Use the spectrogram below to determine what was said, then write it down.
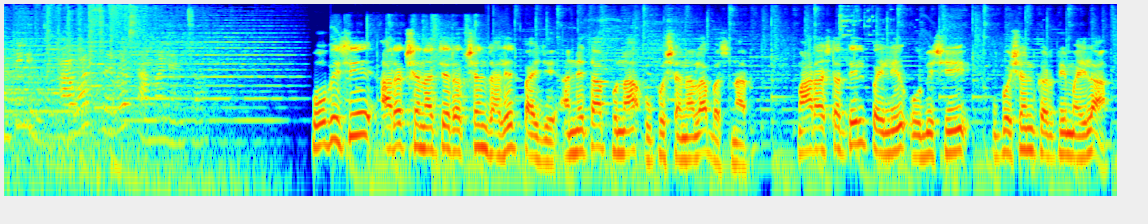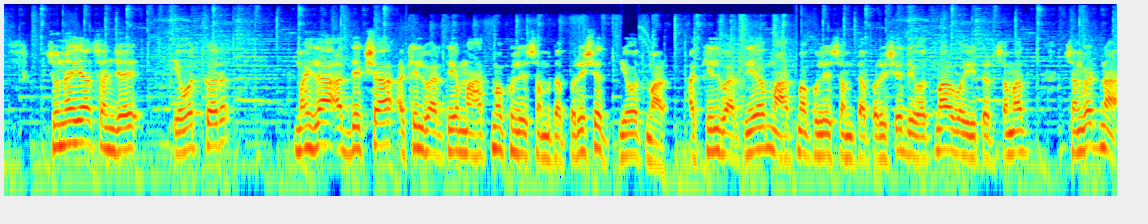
क्रांती न्यूज आवाज सर्वसामान्यांचा. ओबीसी आरक्षणाचे रक्षण झालेच पाहिजे अन्यथा पुन्हा उपोषणाला बसणार. महाराष्ट्रातील पहिली ओबीसी उपोषणकर्ती महिला सुनैया संजय येवतकर महिला अध्यक्षा अखिल भारतीय महात्मा फुले समता परिषद यवतमाळ अखिल भारतीय महात्मा फुले समता परिषद यवतमाळ व इतर समाज संघटना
